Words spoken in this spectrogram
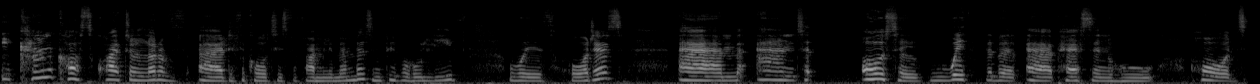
it can cause quite a lot of uh, difficulties for family members and people who live with hoarders. Um, and also with the uh, person who hoards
